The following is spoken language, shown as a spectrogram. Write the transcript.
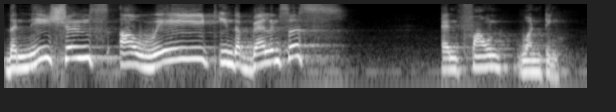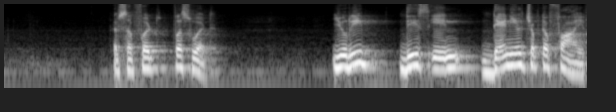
The nations are weighed in the balances and found wanting. That's the first word. You read this in Daniel chapter 5,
